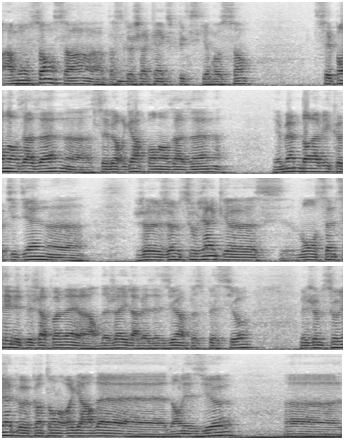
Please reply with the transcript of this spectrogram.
à mon sens, hein, parce que chacun explique ce qu'il ressent, c'est pendant Zazen, euh, c'est le regard pendant Zazen, et même dans la vie quotidienne, je, je, me souviens que mon sensei il était japonais, alors déjà il avait des yeux un peu spéciaux, mais je me souviens que quand on le regardait dans les yeux, euh,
